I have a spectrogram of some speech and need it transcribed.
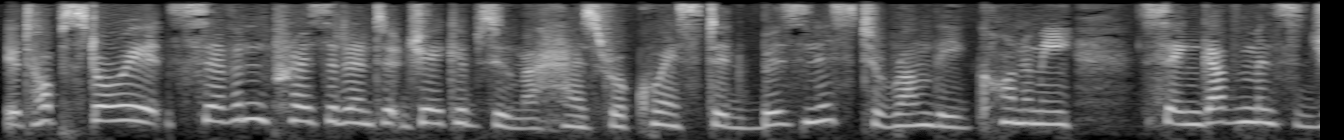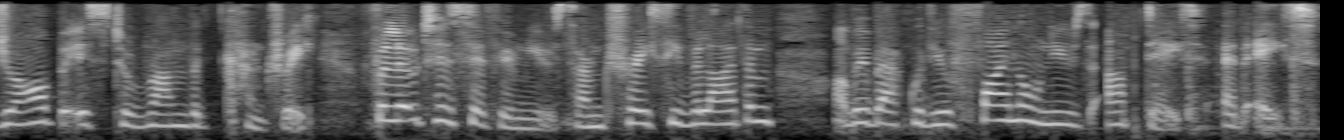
Your top story at 7, President Jacob Zuma has requested business to run the economy, saying government's job is to run the country. For Lotus FM News, I'm Tracy Valaydham. I'll be back with your final news update at 8.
